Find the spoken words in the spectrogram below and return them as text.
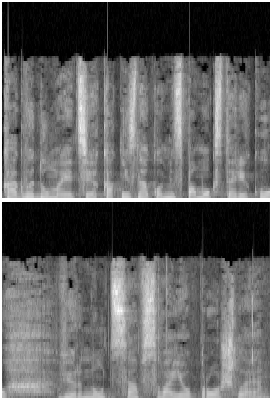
Как вы думаете, как незнакомец помог старику вернуться в свое прошлое?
